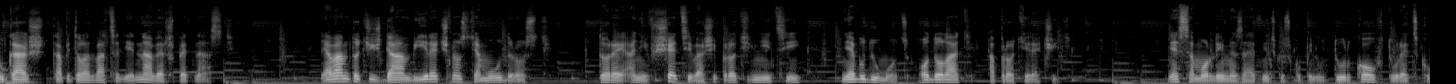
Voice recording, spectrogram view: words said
Lukáš, kapitola 21, verš 15. Ja vám totiž dám výrečnosť a múdrosť, ktorej ani všetci vaši protivníci nebudú môcť odolať a protirečiť. Dnes sa modlíme za etnickú skupinu Turkov v Turecku.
